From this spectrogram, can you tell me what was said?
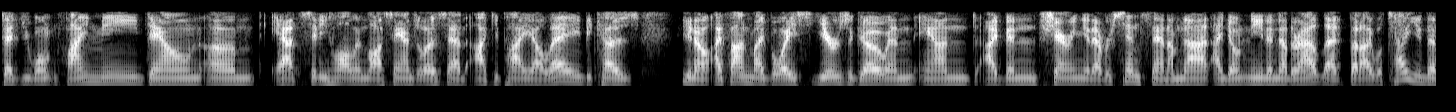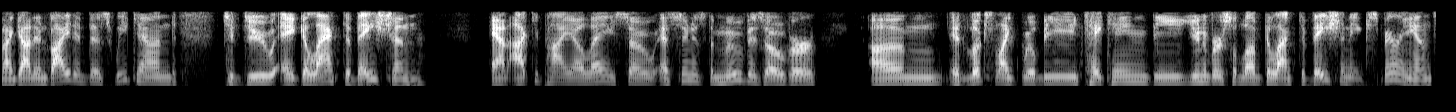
said you won't find me down um, at City Hall in Los Angeles at Occupy LA because you know I found my voice years ago and and I've been sharing it ever since then. I'm not I don't need another outlet, but I will tell you that I got invited this weekend to do a galactivation at Occupy LA. So as soon as the move is over, um, it looks like we'll be taking the Universal Love Galactivation experience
